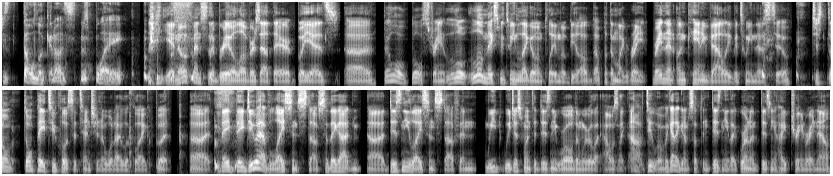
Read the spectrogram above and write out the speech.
just don't look at us. Just play. yeah, no offense to the Brio lovers out there, but yeah, it's uh they're a little little strange, a little a little mix between Lego and Playmobil. I'll, I'll put them like right right in that uncanny valley between those two. Just don't don't pay too close attention to what I look like, but uh they they do have licensed stuff. So they got uh Disney licensed stuff and we we just went to Disney World and we were like I was like, "Oh, dude, well, we got to get them something Disney. Like we're on a Disney hype train right now."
